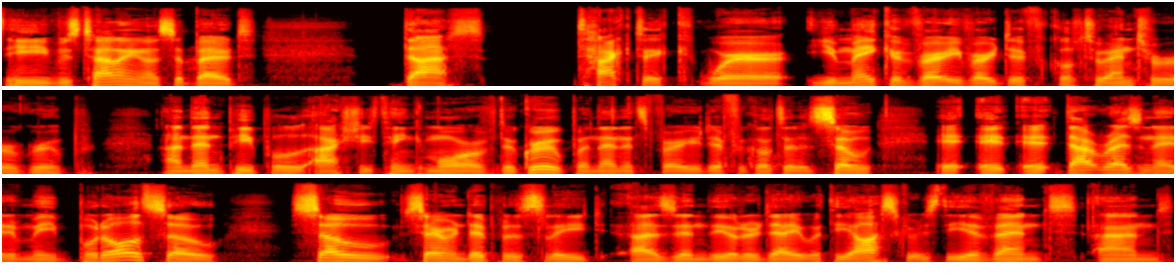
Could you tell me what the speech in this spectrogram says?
he was telling us about that tactic where you make it very very difficult to enter a group and then people actually think more of the group and then it's very difficult to so it, it, it that resonated with me but also so serendipitously, as in the other day with the Oscars, the event, and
